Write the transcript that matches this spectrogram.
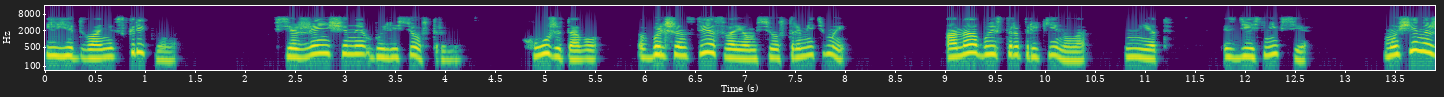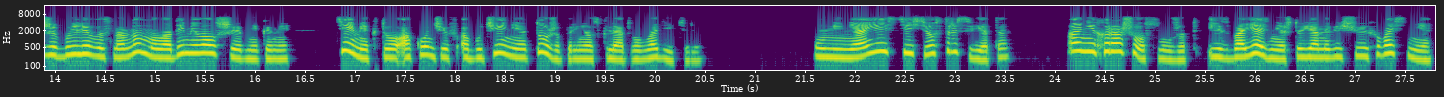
и едва не вскрикнула. Все женщины были сестрами. Хуже того, в большинстве своем сестрами тьмы. Она быстро прикинула: нет, здесь не все. Мужчины же были в основном молодыми волшебниками, теми, кто, окончив обучение, тоже принес клятву владетелю. У меня есть и сестры Света. Они хорошо служат, из боязни, что я навещу их во сне,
